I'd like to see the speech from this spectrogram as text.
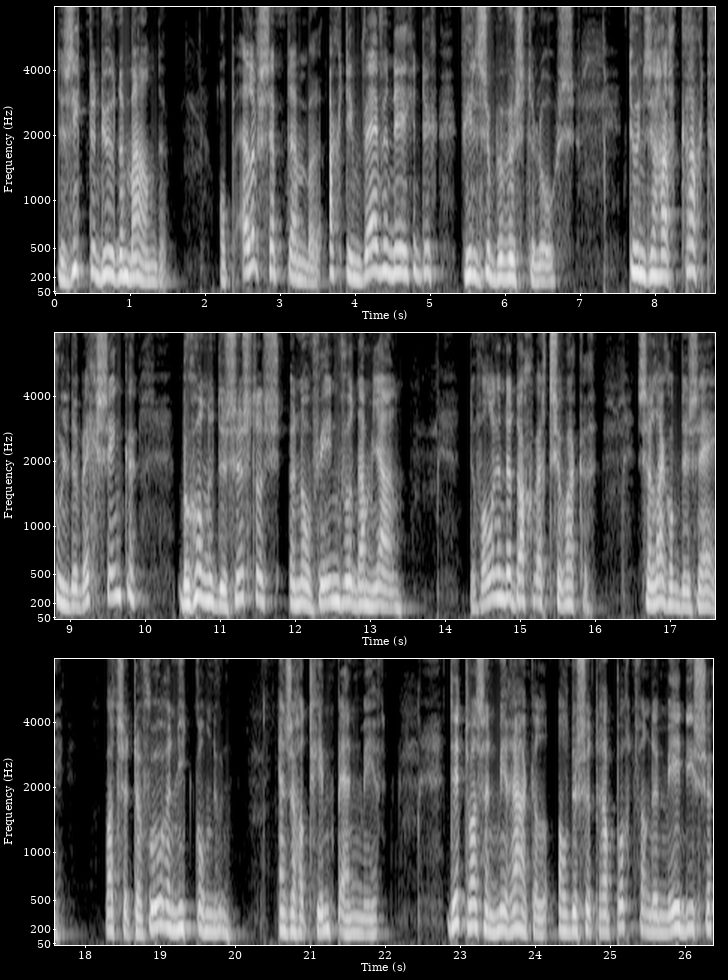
De ziekte duurde maanden. Op 11 september 1895 viel ze bewusteloos. Toen ze haar kracht voelde wegzinken, begonnen de zusters een noveen voor Damiaan. De volgende dag werd ze wakker. Ze lag op de zij, wat ze tevoren niet kon doen, en ze had geen pijn meer. Dit was een mirakel, al dus het rapport van de medische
